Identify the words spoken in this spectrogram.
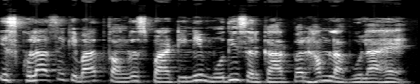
इस खुलासे के बाद कांग्रेस पार्टी ने मोदी सरकार पर हमला बोला है।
